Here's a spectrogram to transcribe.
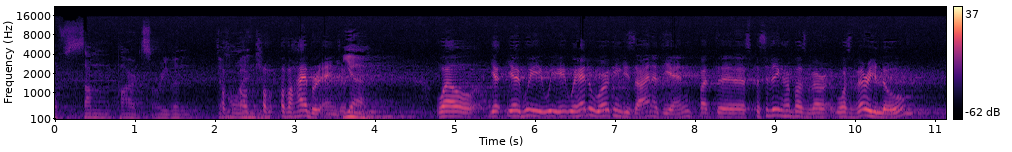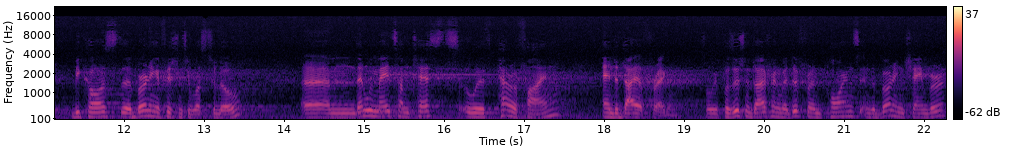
of some parts or even the of, whole of, engine? Of, of, a hybrid engine? Yeah. Well, yeah, yeah we, we, we had a working design at the end, but the specific was very, was very low because the burning efficiency was too low. Um, then we made some tests with paraffin and a diaphragm. So we positioned the diaphragm at different points in the burning chamber,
